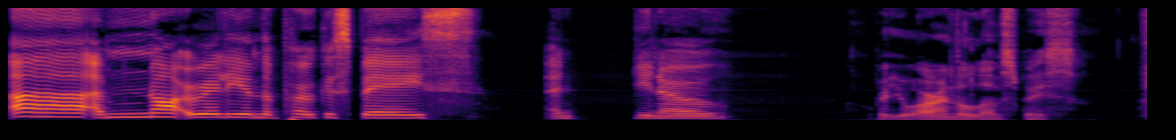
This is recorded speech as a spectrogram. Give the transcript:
uh i'm not really in the poker space and you know But you are in the love space.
